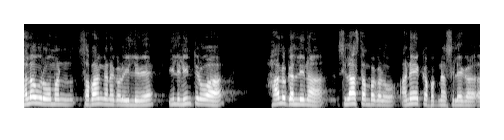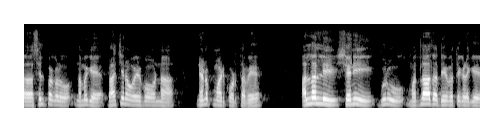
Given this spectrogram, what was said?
ಹಲವು ರೋಮನ್ ಸಭಾಂಗಣಗಳು ಇಲ್ಲಿವೆ. ಇಲ್ಲಿ ನಿಂತಿರುವ ಹಾಲುಗಲ್ಲಿನ ಶಿಲಾಸ್ತಂಭಗಳು ಅನೇಕ ಭಗ್ನ ಶಿಲೆಗಳ ಶಿಲ್ಪಗಳು ನಮಗೆ ಪ್ರಾಚೀನ ವೈಭವವನ್ನು ನೆನಪು ಮಾಡಿಕೊಡ್ತವೆ. ಅಲ್ಲಲ್ಲಿ ಶನಿ, ಗುರು ಮೊದಲಾದ ದೇವತೆಗಳಿಗೆ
